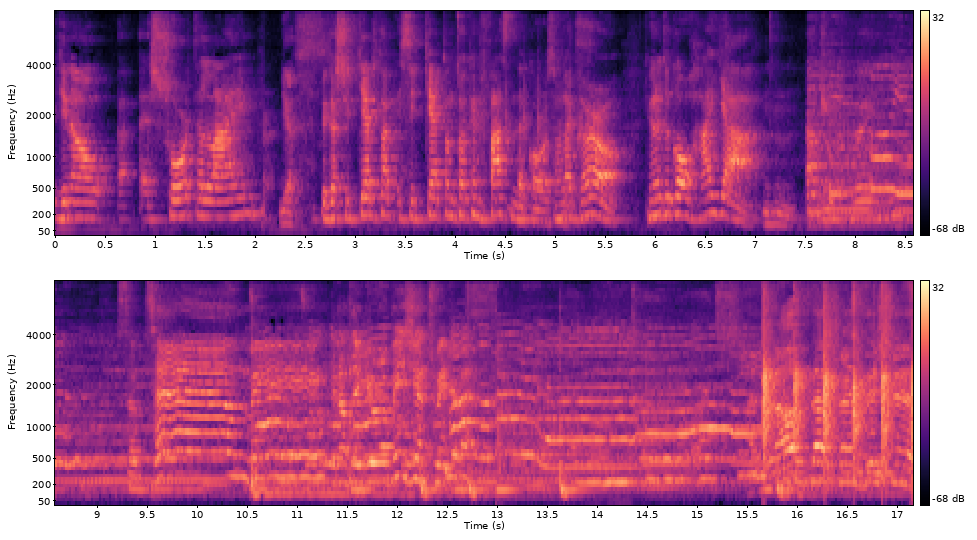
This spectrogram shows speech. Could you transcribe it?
you know, a, a shorter line Yes. because she kept talk- she kept on talking fast in the chorus. I'm like, girl, you need to go higher. Mm-hmm. For you. So tell me, know, the Eurovision treatment. I love that transition.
